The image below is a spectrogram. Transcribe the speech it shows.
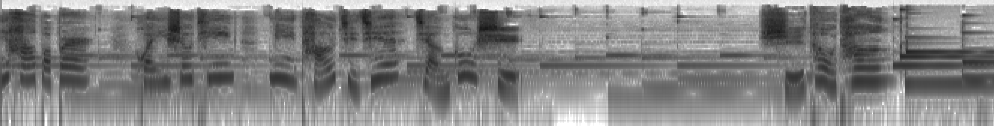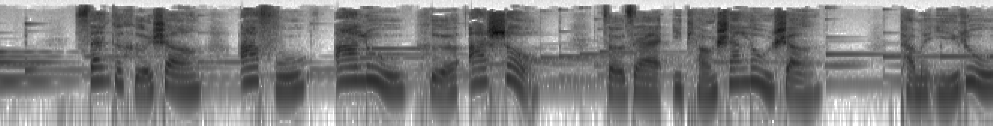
你好，宝贝儿，欢迎收听蜜桃姐姐讲故事。石头汤。三个和尚阿福、阿禄和阿寿走在一条山路上，他们一路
